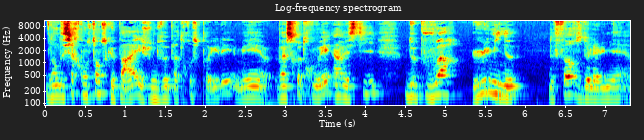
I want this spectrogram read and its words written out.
dans des circonstances que pareil, je ne veux pas trop spoiler, mais euh, va se retrouver investi de pouvoirs lumineux, de force de la lumière,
